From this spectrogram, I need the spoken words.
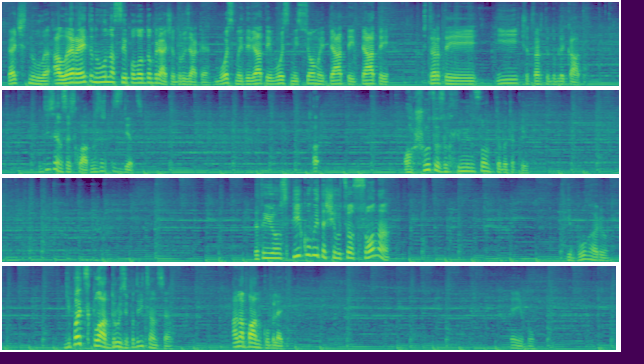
Качнули, але рейтингу насипало добряче, друзяки. 8, 9, 8, 7, 5, 5, 4 і 4 дублікат. Дивіться на цей склад, ну це ж піздець. А що це за Хюмінсон в тебе такий? Де ти його з піку витащив у цього сона? Єбу горю. Єбать склад, друзі, подивіться на це. А на банку, блядь. Я їбу.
